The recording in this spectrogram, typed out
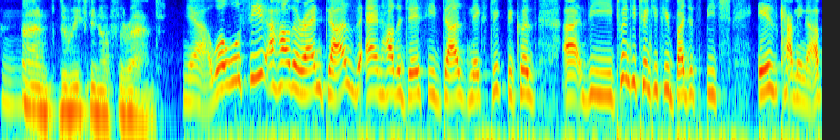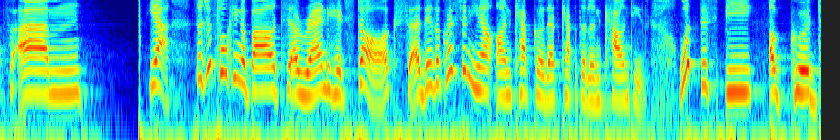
hmm. and the weakening of the rand. Yeah, well, we'll see how the RAND does and how the JSE does next week because uh, the 2023 budget speech is coming up. Um, yeah. So just talking about uh, Rand hedge stocks, uh, there's a question here on Capco, that's Capital and Counties. Would this be a good,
